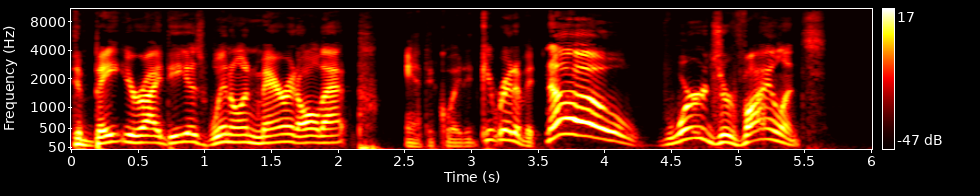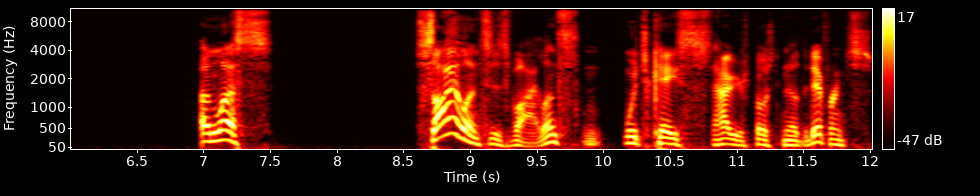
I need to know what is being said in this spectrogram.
Debate your ideas, win on merit, all that antiquated. Get rid of it. No! Words are violence. Unless silence is violence, in which case, how you're supposed to know the difference.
